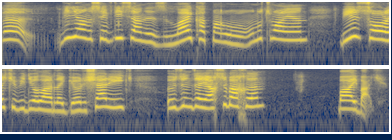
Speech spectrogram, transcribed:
Ve videonu sevdiyseniz like atmayı unutmayın. Bir sonraki videolarda görüşərik. Özünüzə yaxşı baxın. Bay bay.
